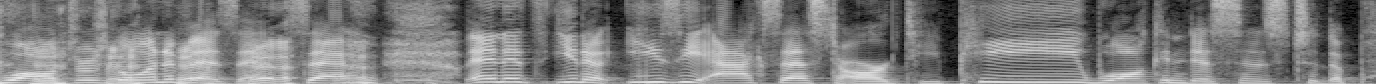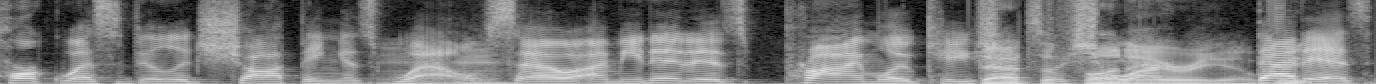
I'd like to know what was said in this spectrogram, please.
Walter's going to visit. So, and it's you know easy access to RTP, walking distance to the Park West Village shopping as well. So I mean, it is prime location. Mm-hmm. That's for a fun sure. area. That we, is.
